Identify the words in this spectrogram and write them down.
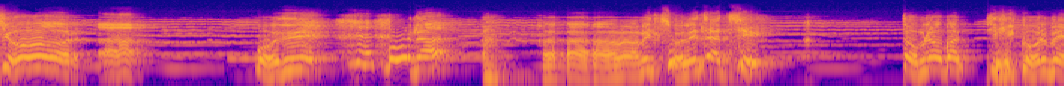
চোর। বৌদি আমি চলে যাচ্ছি। তোমরা বা কি করবে?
